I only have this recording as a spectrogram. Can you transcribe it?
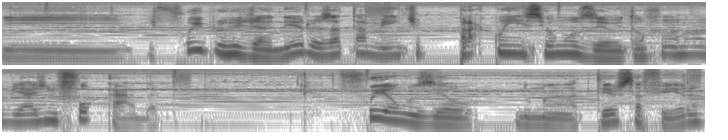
e, e fui para o Rio de Janeiro exatamente para conhecer o museu, então foi uma viagem focada. Fui ao museu numa terça-feira,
